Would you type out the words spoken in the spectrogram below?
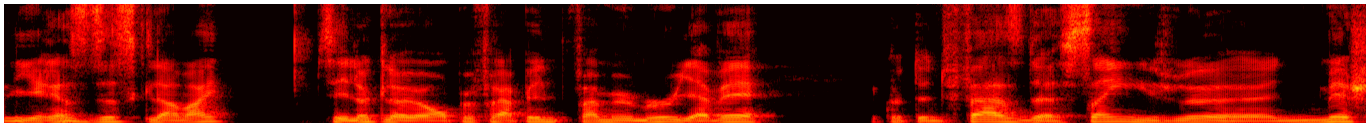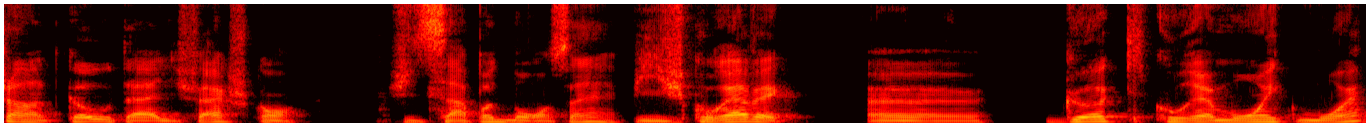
Il reste 10 kilomètres. C'est là que le- on peut frapper le fameux mur. Il y avait, écoute, une face de singe, là, une méchante côte à Halifax. J'ai dit, ça n'a pas de bon sens. Puis je courais avec un gars qui courait moins que moi.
